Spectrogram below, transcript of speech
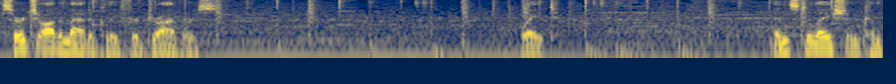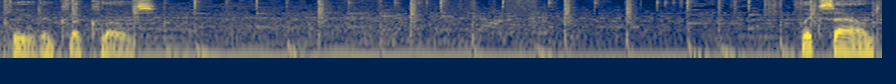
Search automatically for drivers. Wait. Installation complete and click close. Click sound,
